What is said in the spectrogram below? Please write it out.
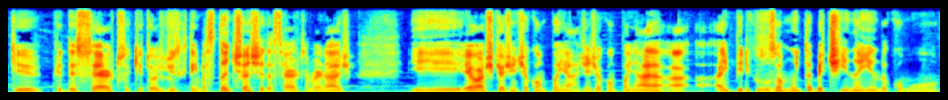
que, que dê certo isso aqui. Eu acredito que tem bastante chance de dar certo, na verdade. E eu acho que a gente acompanhar, a gente acompanhar. A, a Empíricos usa muito a Betina ainda como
